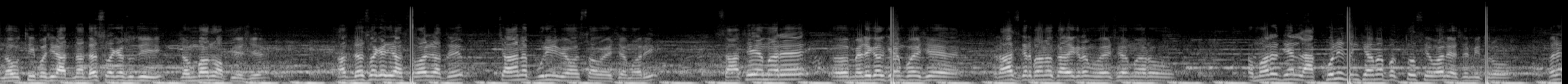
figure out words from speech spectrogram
નવથી પછી રાતના દસ વાગ્યા સુધી જમવાનું આપીએ છીએ. આ દસ વાગ્યાથી રાત- સવારે રાત્રે ચા અને પૂરીની વ્યવસ્થા હોય છે અમારી. સાથે અમારે મેડિકલ કેમ્પ હોય છે. રાસ ગરબાનો કાર્યક્રમ હોય છે અમારો. અમારે ત્યાં લાખોની સંખ્યામાં ભક્તો સેવા લે છે મિત્રો. અને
